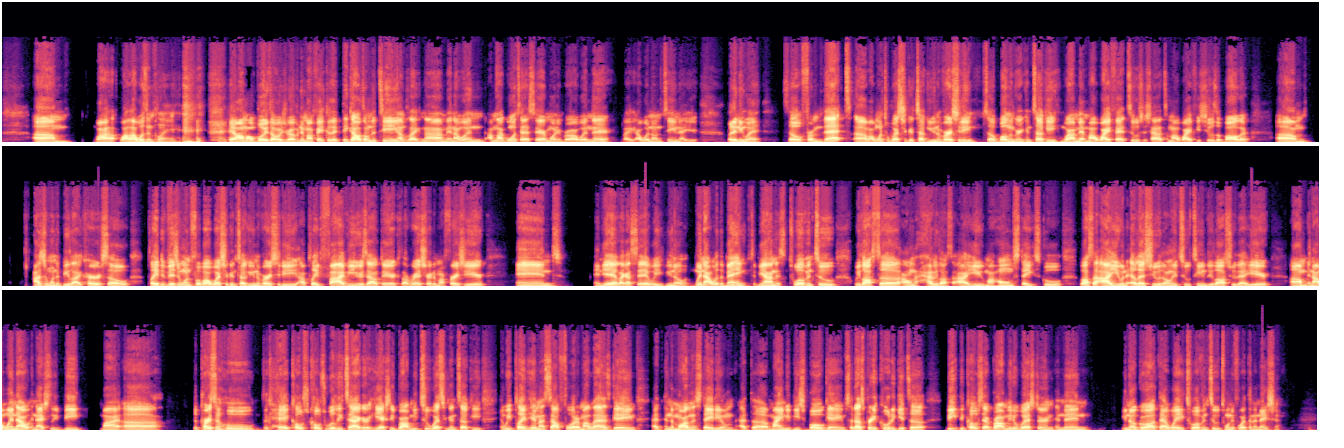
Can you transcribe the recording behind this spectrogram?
Um while while I wasn't playing. and all my boys always rubbing in my face because they think I was on the team. I was like, nah, man, I wasn't, I'm not going to that ceremony, bro. I wasn't there. Like I wasn't on the team that year. But anyway, so from that, um, I went to Western Kentucky University, so Bowling Green, Kentucky, where I met my wife at too. So shout out to my wifey. She was a baller. Um, I just want to be like her. So played Division One football, Western Kentucky University. I played five years out there because I redshirted my first year, and and yeah, like I said, we you know went out with a bang. To be honest, twelve and two. We lost to I don't know how we lost to IU, my home state school. Lost to IU and LSU, the only two teams we lost to that year. Um, and I went out and actually beat my uh the person who the head coach, Coach Willie Taggart, he actually brought me to Western Kentucky, and we played him at South Florida my last game at, in the Marlin Stadium at the Miami Beach Bowl game. So that's pretty cool to get to beat the coach that brought me to Western, and then you know go out that way, 12 and 2, 24th in the nation.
